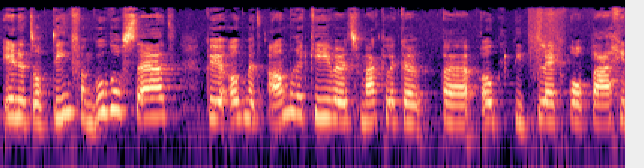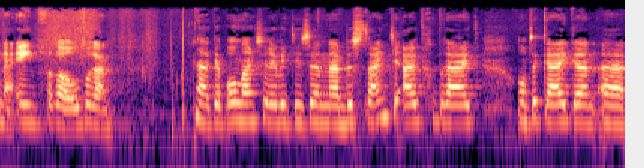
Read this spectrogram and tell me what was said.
in de top 10 van Google staat, kun je ook met andere keywords makkelijker uh, ook die plek op pagina 1 veroveren. Nou, ik heb onlangs weer eventjes een uh, bestandje uitgedraaid om te kijken uh,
